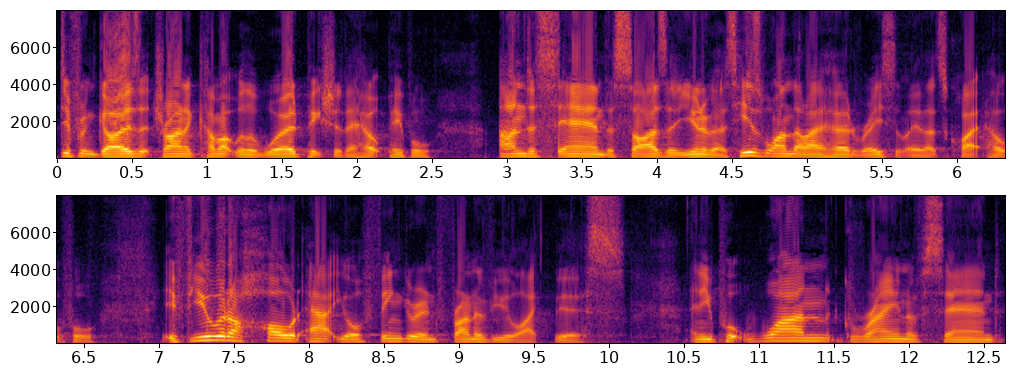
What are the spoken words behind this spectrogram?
different goes at trying to come up with a word picture to help people understand the size of the universe. Here's one that I heard recently that's quite helpful. If you were to hold out your finger in front of you like this, and you put one grain of sand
